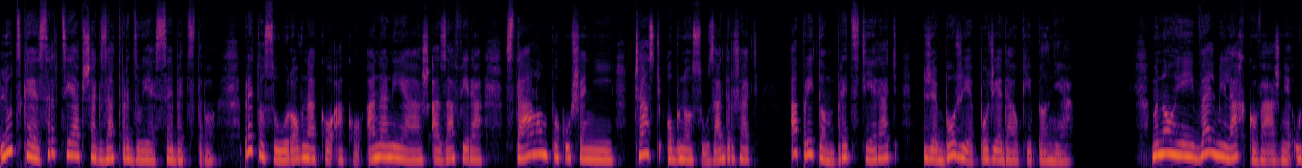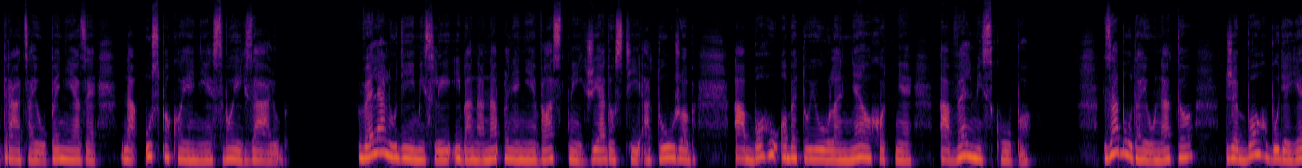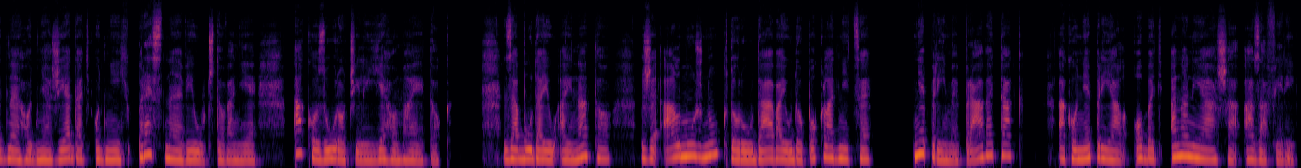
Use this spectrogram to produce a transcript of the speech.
Ľudské srdcia však zatvrdzuje sebectvo, preto sú rovnako ako Ananiáš a Zafira v stálom pokušení časť obnosu zadržať a pritom predstierať, že Božie požiadavky plnia. Mnohí veľmi ľahko vážne utrácajú peniaze na uspokojenie svojich záľub. Veľa ľudí myslí iba na naplnenie vlastných žiadostí a túžob a Bohu obetujú len neochotne a veľmi skúpo. Zabúdajú na to, že Boh bude jedného dňa žiadať od nich presné vyúčtovanie, ako zúročili jeho majetok. Zabúdajú aj na to, že almužnu, ktorú dávajú do pokladnice, nepríjme práve tak, ako neprijal obeď Ananiáša a Zafiry.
